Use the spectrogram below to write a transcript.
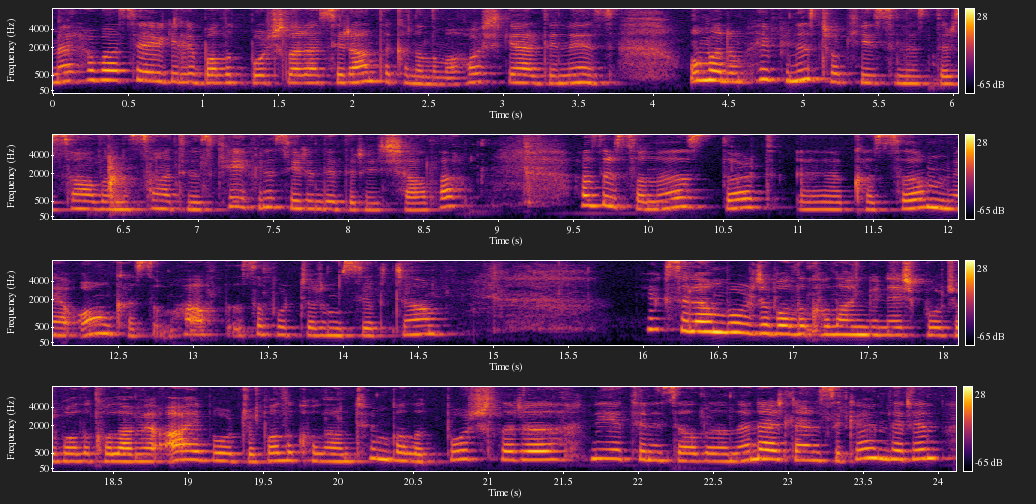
Merhaba sevgili balık burçlara Siranta kanalıma hoş geldiniz. Umarım hepiniz çok iyisinizdir. Sağlığınız, saatiniz, keyfiniz yerindedir inşallah. Hazırsanız 4 e, Kasım ve 10 Kasım haftası burçlarımızı yapacağım. Yükselen burcu balık olan, güneş burcu balık olan ve ay burcu balık olan tüm balık burçları niyetinizi alın, enerjilerinizi gönderin.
